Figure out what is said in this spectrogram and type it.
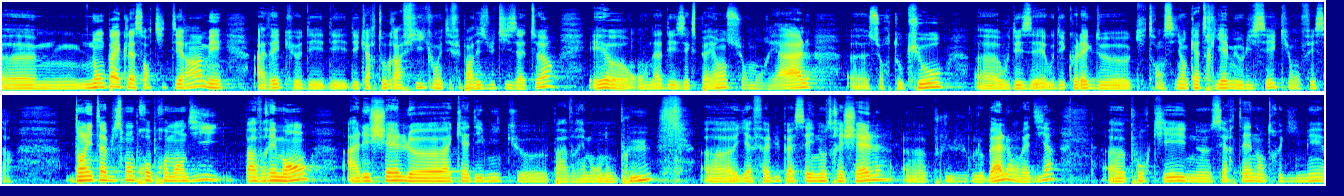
euh, non pas avec la sortie de terrain, mais avec des, cartographies qui ont été faites par des utilisateurs. Et on a des expériences sur Montréal, sur Tokyo, ou, des, des collègues qui enseignent en quatrième et au lycée qui ont fait ça. Dans l'établissement proprement dit, pas vraiment. À l'échelle euh, académique, euh, pas vraiment non plus. Euh, il a fallu passer à une autre échelle, plus globale, on va dire, pour qu'il y ait une certaine, entre guillemets,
